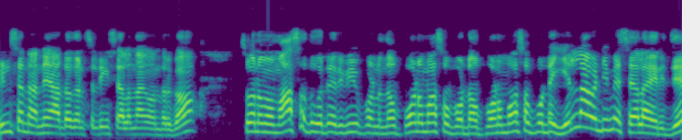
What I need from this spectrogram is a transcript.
வின்சென்ட் அண்ணே ஆட்டோ கன்சல்டிங் சேலம் தாங்க வந்திருக்கோம். ஸோ நம்ம மாதத்துக்கு ஒரு ரிவ்யூ பண்ணிருந்தோம். போன மாதம் போட்டோம். போன மாதம் போட்ட எல்லா வண்டியுமே சேல் ஆயிருச்சு.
